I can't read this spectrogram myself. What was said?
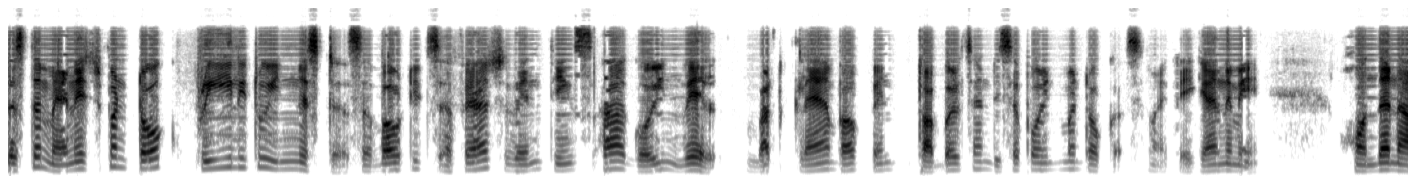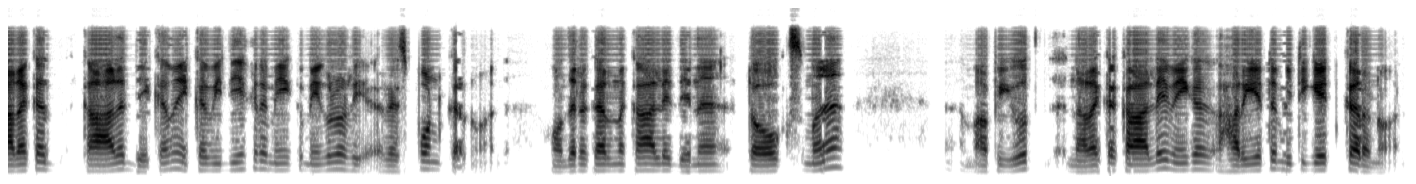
does the management talk freely to investors about its affairs when things are going well? But clamp up when troubles and disappointment occurs. Right ඒ කියන්නේ මේ හොඳ නරක කාල දෙකම එක විදිහකට මේක මේගොල්ලෝ රෙස්පොන්ඩ් කරනවාද? හොඳට කරන කාලේ දෙන ටෝක්ස්ම අපි යොත් නරක කාලේ මේක හරියට මිටිගේට් කරනවාද?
